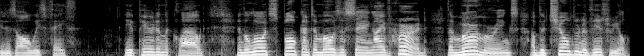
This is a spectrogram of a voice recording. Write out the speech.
It is always faith. He appeared in the cloud, and the Lord spoke unto Moses, saying, I have heard the murmurings of the children of Israel.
